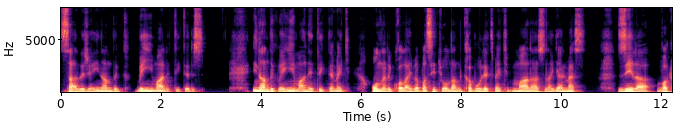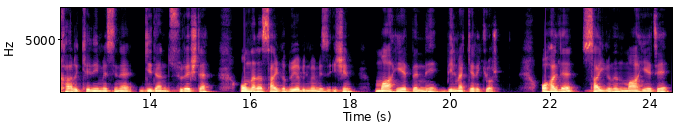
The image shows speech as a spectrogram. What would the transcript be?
sadece inandık ve iman ettik deriz. İnandık ve iman ettik demek onları kolay ve basit yoldan kabul etmek manasına gelmez. Zira vakar kelimesine giden süreçte onlara saygı duyabilmemiz için mahiyetlerini bilmek gerekiyor. O halde saygının mahiyeti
